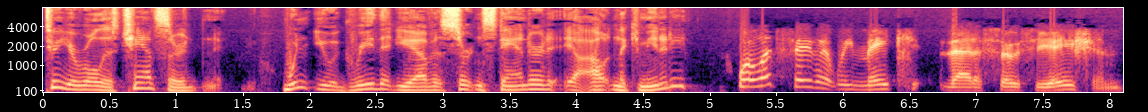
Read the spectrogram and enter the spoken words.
to your role as chancellor, wouldn't you agree that you have a certain standard out in the community? Well, let's say that we make that association,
